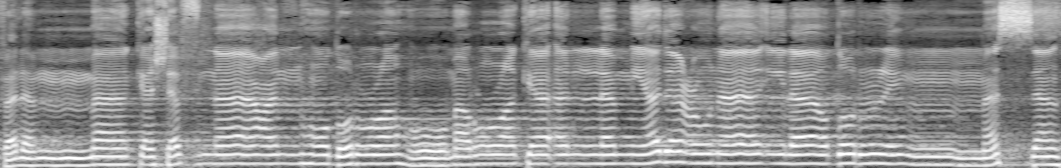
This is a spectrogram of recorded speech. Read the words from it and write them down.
فلما كشفنا عنه ضره مر كأن لم يدعنا إلى ضر مسه.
